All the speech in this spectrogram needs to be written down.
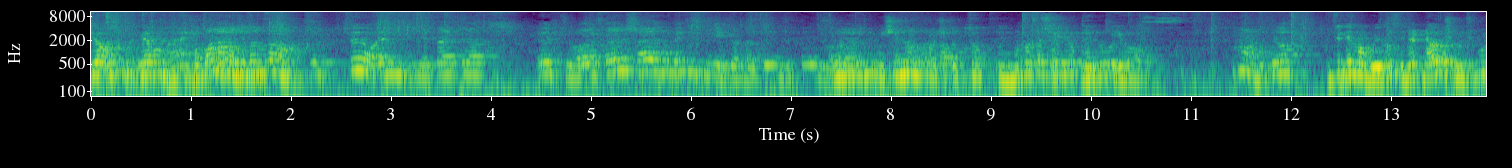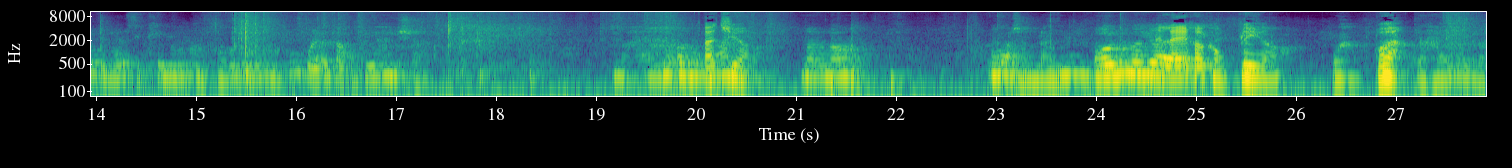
Chợ không phải không mày Có món nào chứ đâu sao Thế rồi em người ta cho em chủ yếu bé sáng nó bé gì cho đầu tiên người ta Mình sẽ nói vào cho tốt Ừ, nó cái sẽ lúc thật nhiều Ờ, được chưa? Chứ thế mà quỳ lúc thì đất đau Chứ chứ bố thì nó sẽ khi nó nào Có có cái nào Cũng vừa lấy tổng phía hay sao à chưa. Nó nó Nó vào sẵn đánh Ờ, lúc nó mẹ lấy khó không play không wow Giờ hay đây rồi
